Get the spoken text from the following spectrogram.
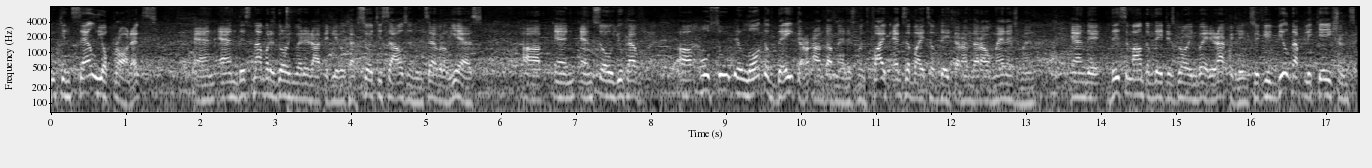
who can sell your products, and, and this number is growing very rapidly. We'll have 30,000 in several years. Uh, and, and so you have uh, also a lot of data under management, five exabytes of data under our management, and uh, this amount of data is growing very rapidly. And So if you build applications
